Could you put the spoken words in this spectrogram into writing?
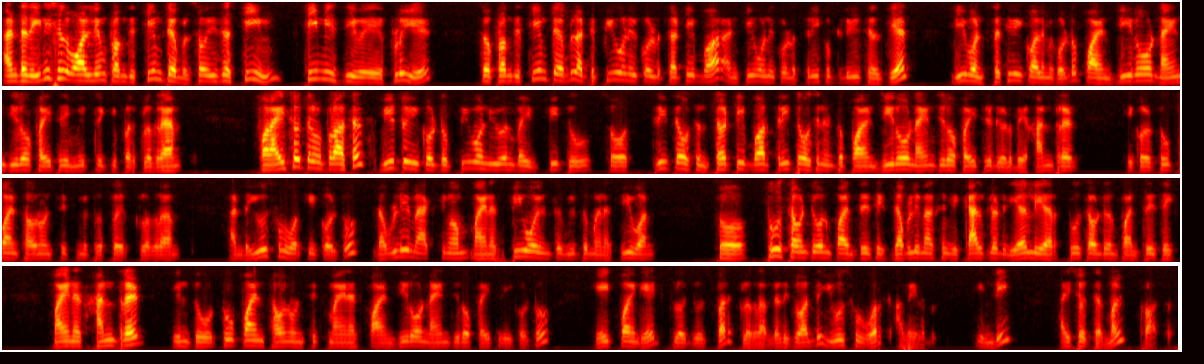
and the initial volume from the steam table. So, is a steam, steam is the uh, fluid. So, from the steam table at P1 equal to 30 bar and T1 equal to 350 degrees Celsius, V1 specific volume equal to 0.09053 meter cube per kilogram. For isothermal process, V2 equal to P1 U1 by P2. So, 3030 bar 3000 into 0.09053 divided by 100 equal to 2.716 meter per kilogram and the useful work equal to W maximum minus PO into V2 minus V1. So, 271.36 W maximum we calculated earlier 271.36 minus 100 into 2.716 minus 0.09053 equal to 8.8 kilojoules per kilogram. That is what the useful work available in the isothermal process.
